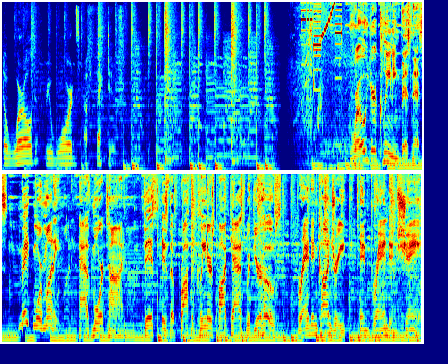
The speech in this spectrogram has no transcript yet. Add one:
the world rewards effective. Grow your cleaning business, make more money, have more time. This is the Profit Cleaners Podcast with your host, Brandon Condry and Brandon Shane.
